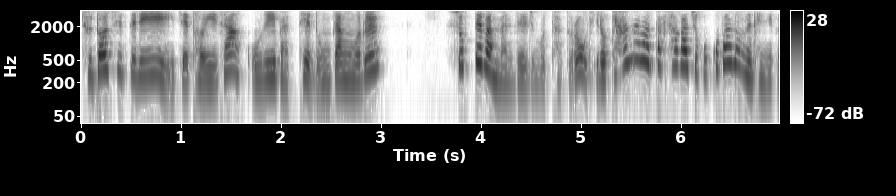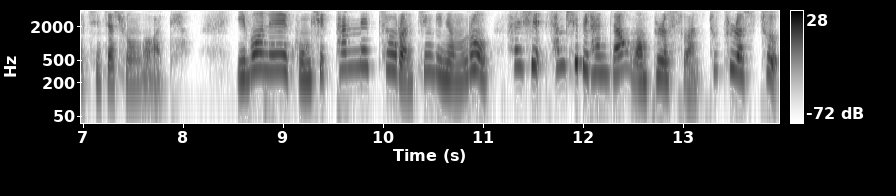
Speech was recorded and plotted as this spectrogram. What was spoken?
두더지들이 이제 더 이상 우리 밭에 농작물을 쑥대밭 만들지 못하도록 이렇게 하나만 딱 사가지고 꼽아놓으면 되니까 진짜 좋은 것 같아요. 이번에 공식 판매처 런칭 기념으로 한시, 30일 한정 1 플러스 1, 2 플러스 2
